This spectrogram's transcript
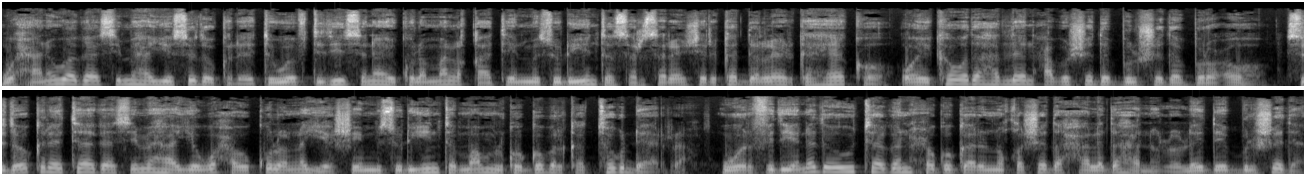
Waxaana u agaasimaha iyo sidoo kaleeto wafdidiisana ay kulamo la qaateen mas'uuliyiinta sarsare ee shirikada leerhka heeko oo ay ka wada hadleen cabashada bulshada burco sidoo kaleeta agaasimaha iyo waxa uu kulan la yeeshay mas'uuliyiinta maamulka gobolka togdheer. Warfidyanada u taagan xogogaali noqoshada xaaladaha nololeed ee bulshada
